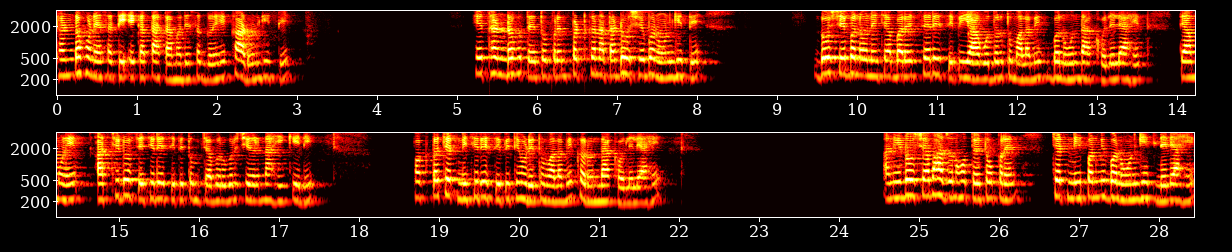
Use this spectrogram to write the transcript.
थंड होण्यासाठी एका ताटामध्ये सगळे हे काढून घेते. हे थंड होते तोपर्यंत पटकन आता डोसे बनवून घेते. डोसे बनवण्याच्या बऱ्याचशा रेसिपी या अगोदर तुम्हाला मी बनवून दाखवलेल्या आहेत. त्यामुळे आजची डोश्याची रेसिपी तुमच्याबरोबर शेअर नाही केली. फक्त चटणीची रेसिपी तेवढी तुम्हाला मी करून दाखवलेली आहे. आणि डोसा भाजून होतोय तोपर्यंत चटणी पण मी बनवून घेतलेली आहे.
